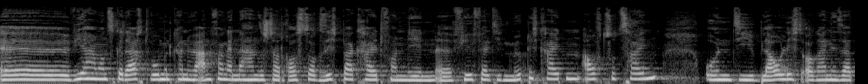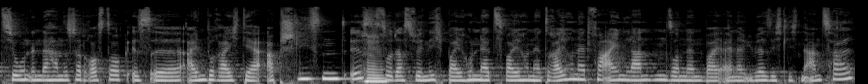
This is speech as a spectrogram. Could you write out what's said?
Äh, wir haben uns gedacht, womit können wir anfangen, in der Hansestadt Rostock Sichtbarkeit von den äh, vielfältigen Möglichkeiten aufzuzeigen. Und die Blaulichtorganisation in der Hansestadt Rostock ist äh, ein Bereich, der abschließend ist, hm. so dass wir nicht bei 100, 200, 300 Vereinen landen, sondern bei einer übersichtlichen Anzahl.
